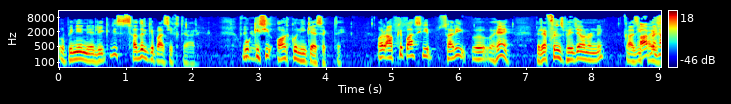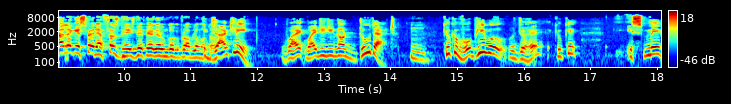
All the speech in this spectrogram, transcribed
ओपिनियन लेने के लिए सदर के पास इख्तियार है। वो किसी और को नहीं कह सकते। और आपके पास ये सारी हैं रेफरेंस भेजा उन्होंने काजी आपका ख्याल है कि इस पे रेफरेंस भेज देते अगर उनको कोई प्रॉब्लम होता। Exactly why did you not do that क्योंकि वो भी वो जो है क्योंकि इसमें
